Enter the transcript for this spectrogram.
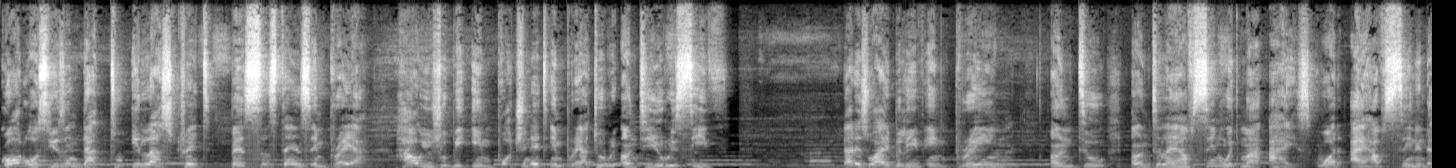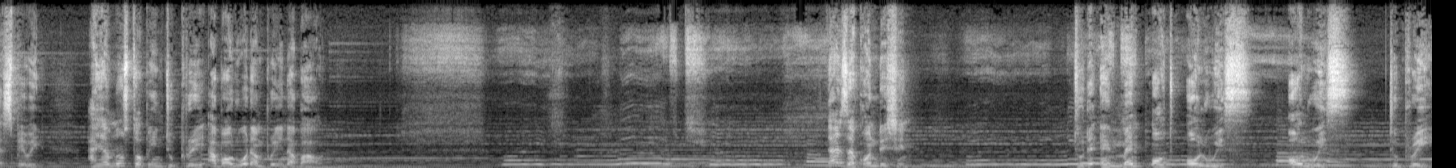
God was using that to illustrate persistence in prayer, how you should be importunate in prayer to re- until you receive. That is why I believe in praying until until I have seen with my eyes what I have seen in the spirit. I am not stopping to pray about what I'm praying about. That is a condition. to the end, men ought always, always to pray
